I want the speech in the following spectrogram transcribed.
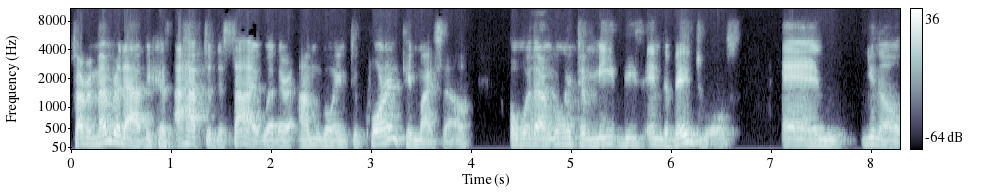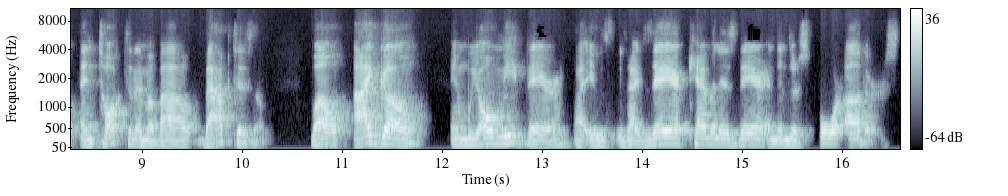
So I remember that because I have to decide whether I'm going to quarantine myself or whether I'm going to meet these individuals and, you know, and talk to them about baptism. Well, I go and we all meet there. Uh, it, was, it was Isaiah, Kevin is there, and then there's four others.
